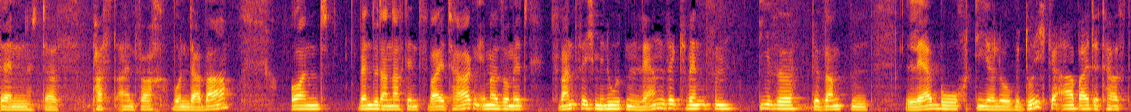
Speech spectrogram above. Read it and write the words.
denn das passt einfach wunderbar. Und wenn du dann nach den zwei Tagen immer so mit 20 Minuten Lernsequenzen diese gesamten Lehrbuchdialoge durchgearbeitet hast,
